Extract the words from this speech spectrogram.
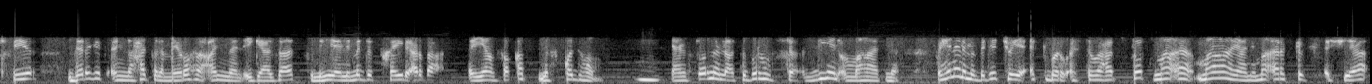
كثير لدرجة إنه حتى لما يروحوا عنا الإجازات اللي هي لمدة تخيلي أربع أيام فقط نفقدهم. يعني صرنا نعتبرهم فعليا أمهاتنا. فهنا لما بديت شوية أكبر وأستوعب صرت ما ما يعني ما اركز في أشياء.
